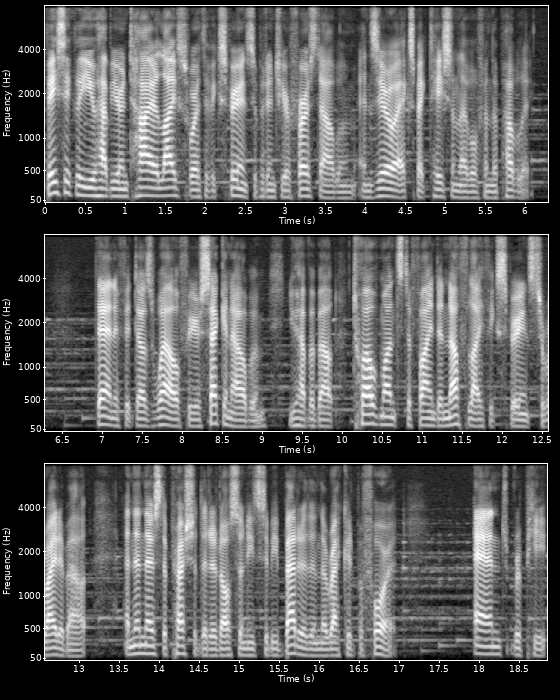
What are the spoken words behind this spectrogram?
Basically, you have your entire life's worth of experience to put into your first album and zero expectation level from the public. Then, if it does well for your second album, you have about 12 months to find enough life experience to write about, and then there's the pressure that it also needs to be better than the record before it and repeat.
